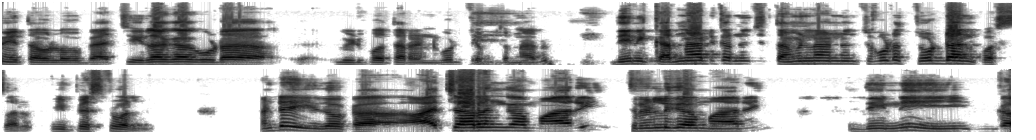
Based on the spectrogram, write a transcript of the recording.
మిగతా వాళ్ళు ఒక బ్యాచ్. ఇలాగా కూడా విడిపోతారని కూడా చెప్తున్నారు. దీని కర్ణాటక నుంచి తమిళనాడు నుంచి కూడా చూడడానికి వస్తారు ఈ ఫెస్టివల్ని. అంటే ఇది ఒక ఆచారంగా మారి థ్రిల్గా మారి దీన్ని ఇంకా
